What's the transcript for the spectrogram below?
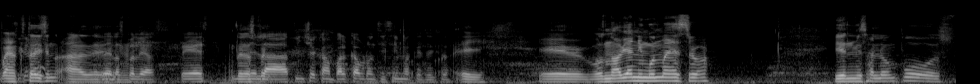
Bueno, ¿qué está diciendo? Ah, de, De las peleas. De, es- De las de pe- la pinche campal cabroncísima que se hizo. Ey, eh, pues no había ningún maestro. Y en mi salón, pues,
